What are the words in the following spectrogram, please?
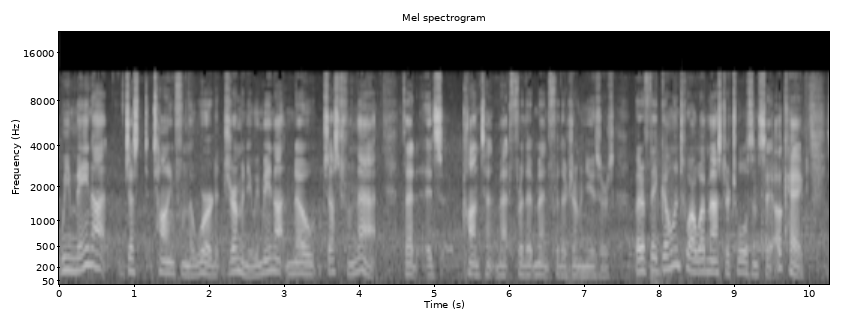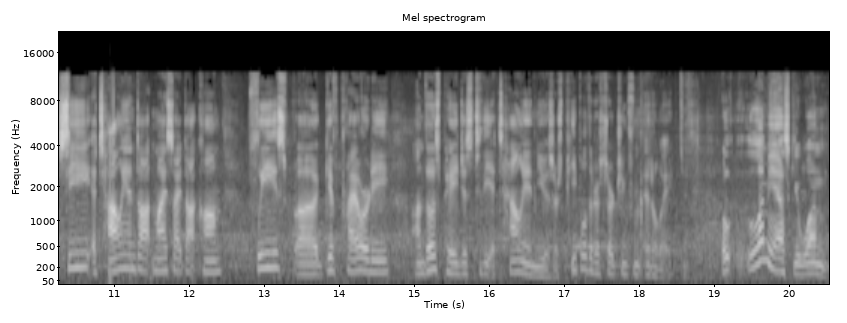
We may not just telling from the word Germany, we may not know just from that that it's content meant for the meant for their German users. But if they go into our webmaster tools and say, okay, see Italian.mysite.com, please uh, give priority on those pages to the Italian users, people that are searching from Italy. Well, let me ask you one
